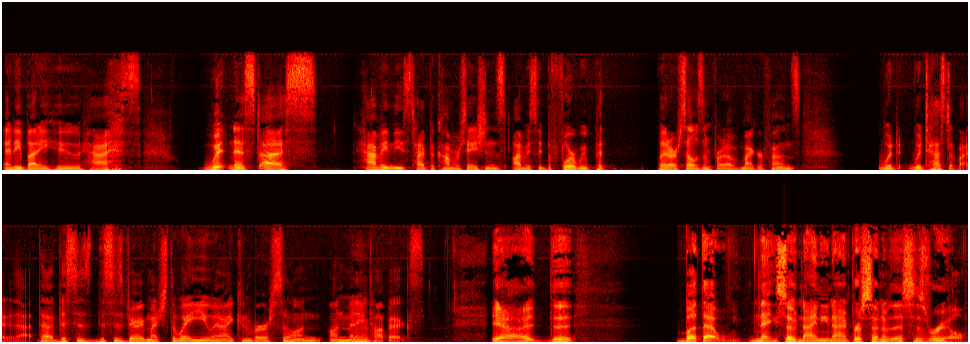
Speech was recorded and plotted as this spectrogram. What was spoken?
anybody who has witnessed us having these type of conversations obviously before we put put ourselves in front of microphones would would testify to that that this is this is very much the way you and I converse on on many mm-hmm. topics. Yeah, the but that so ninety nine percent of this is real.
